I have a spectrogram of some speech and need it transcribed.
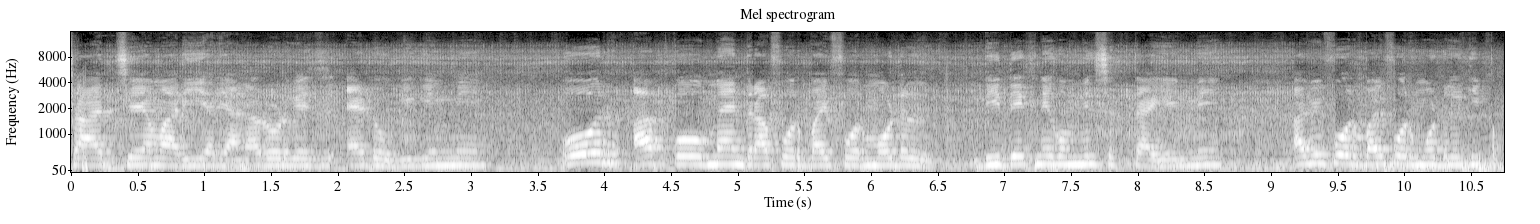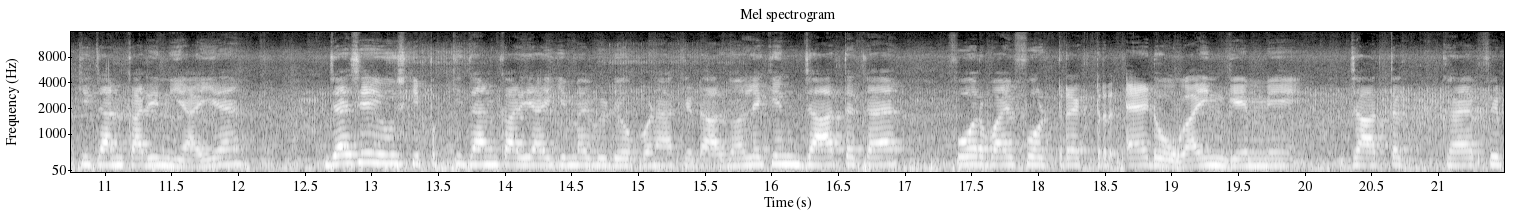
शायद से हमारी हरियाणा रोडवेज़ ऐड होगी गेम में। और आपको Mahindra four by four model भी देखने को मिल सकता है गेम में। अभी फोर बाई फोर मॉडल की पक्की जानकारी नहीं आई है। जैसे ही उसकी पक्की जानकारी आएगी, मैं वीडियो बना के डाल दूँगा। लेकिन जहाँ तक है four by four tractor add होगा इन गेम में। जहाँ तक है फिर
